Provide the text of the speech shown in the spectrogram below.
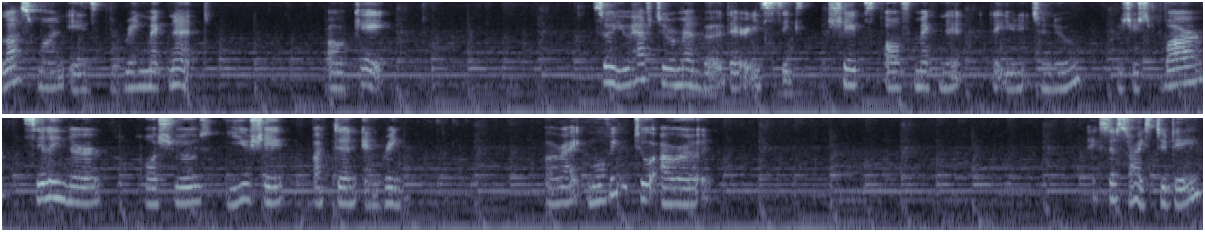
last one is the ring magnet. Okay. So you have to remember there is six shapes of magnet that you need to know, which is bar, cylinder, horseshoes, U-shape, button, and ring. Alright, moving to our exercise today.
